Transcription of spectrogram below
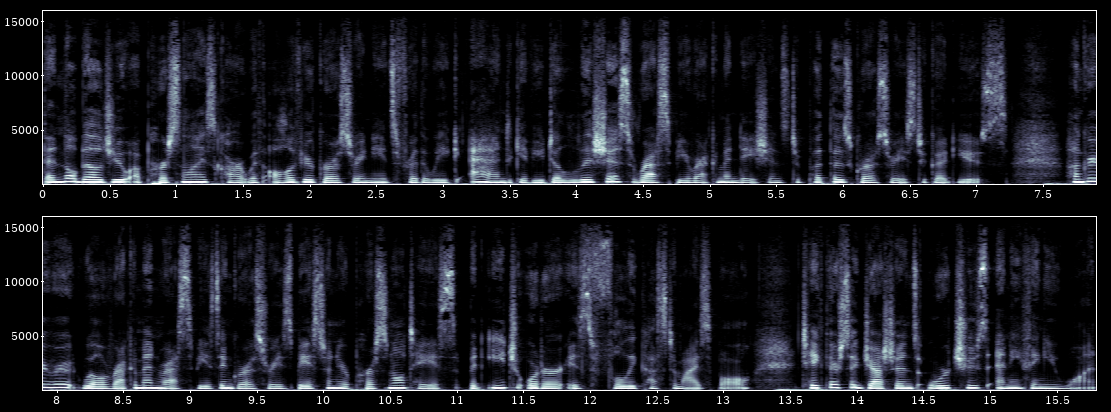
Then they'll build you a personalized cart with all of your grocery needs for the week and give you delicious recipe recommendations to put those groceries to good use. Hungryroot will recommend recipes and groceries based on your personal tastes, but each order is fully customizable. Take their suggestions or choose anything you want.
